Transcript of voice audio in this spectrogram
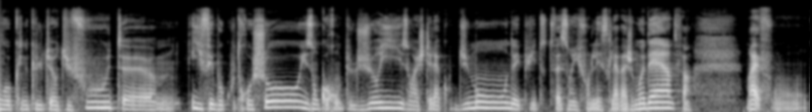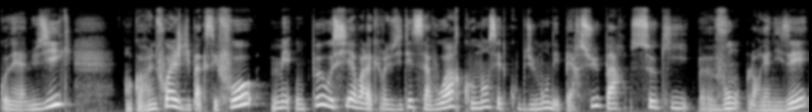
ont aucune culture du foot, euh, il fait beaucoup trop chaud, ils ont corrompu le jury, ils ont acheté la Coupe du Monde, et puis de toute façon ils font de l'esclavage moderne, enfin bref, on connaît la musique. Encore une fois, je dis pas que c'est faux, mais on peut aussi avoir la curiosité de savoir comment cette Coupe du Monde est perçue par ceux qui euh, vont l'organiser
